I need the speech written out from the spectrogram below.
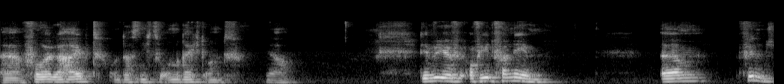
Äh, vorher gehypt und das nicht zu Unrecht und ja, den will ich auf jeden Fall nehmen. Ähm, Finn,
